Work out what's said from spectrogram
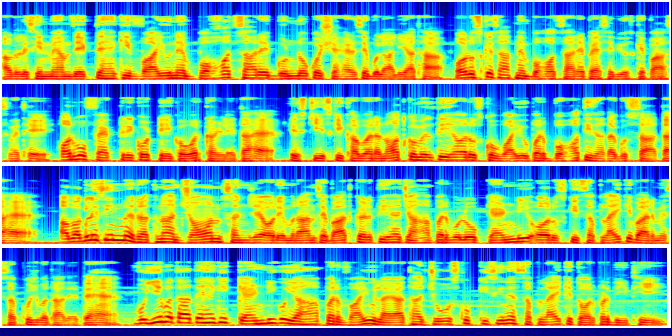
अगले सीन में हम देखते हैं कि वायु ने बहुत सारे गुंडों को शहर से बुला लिया था, और उसके साथ में बहुत सारे पैसे भी उसके पास में थे, और वो फैक्ट्री को टेक ओवर कर लेता है। इस चीज़ की खबर अनौत को मिलती है, और उसको वायु पर बहुत ही ज़्यादा गुस्सा आता है। अब अगले सीन में रत्ना, जॉन, संजय और इमरान से बात करती है, जहाँ पर वो लोग कैंडी और उसकी सप्लाई के बारे में सब कुछ बता देते हैं। वो ये बताते हैं कि कैंडी को यहाँ पर वायु लाया था, जो उसको किसी ने सप्लाई के तौर पर दी थी।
